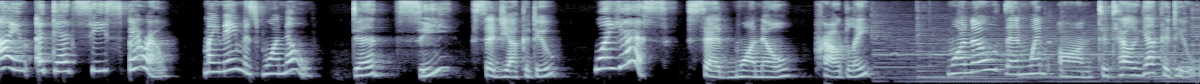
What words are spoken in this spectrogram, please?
I'm a Dead Sea sparrow. My name is Moineau. Dead Sea? said Yuckadoo. Why, yes, said Moineau proudly. Moineau then went on to tell Yuckadoo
